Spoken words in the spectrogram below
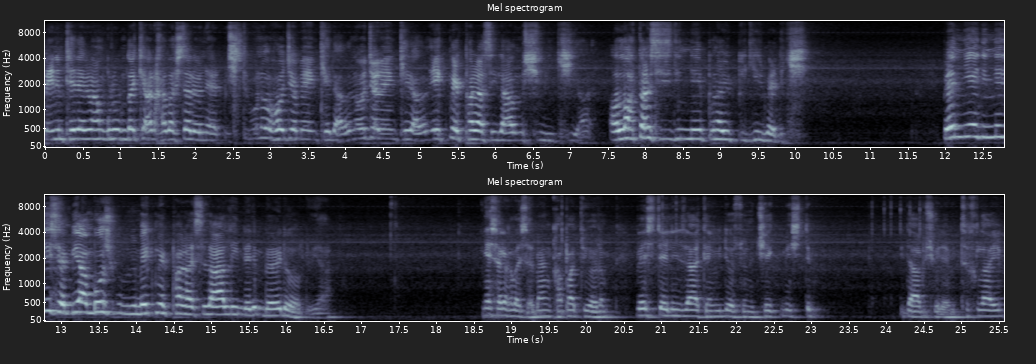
Benim Telegram grubumdaki arkadaşlar önermişti. Bunu hocam enkeli alın, hocam enkeli alın. Ekmek parasıyla almışım iki ya. Allah'tan sizi dinleyip buna yüklü girmedik. Ben niye dinlediysem bir an boş buldum. Ekmek parasıyla alayım dedim. Böyle oldu ya. Neyse arkadaşlar ben kapatıyorum. Vestel'in zaten videosunu çekmiştim. Bir daha bir şöyle bir tıklayayım.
